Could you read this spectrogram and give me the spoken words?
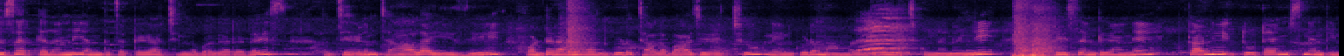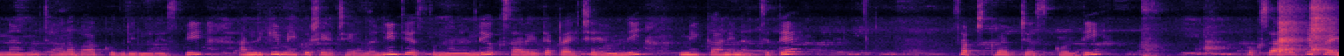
చూసారు కదండి ఎంత చక్కగా వచ్చిందో బగారా రైస్. అది చేయడం చాలా ఈజీ. వంట రాని వాళ్ళు కూడా చాలా బాగా చేయొచ్చు. నేను కూడా మా అమ్మ దగ్గర నేర్చుకున్నానండి రీసెంట్గానే. కానీ టూ టైమ్స్ నేను తిన్నాను. చాలా బాగా కుదిరింది రెసిపీ. అందుకే మీకు షేర్ చేయాలని చేస్తున్నానండి. ఒకసారి అయితే ట్రై చేయండి. మీకు కానీ నచ్చితే సబ్స్క్రైబ్ చేసుకోండి. ఒకసారి అయితే ట్రై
